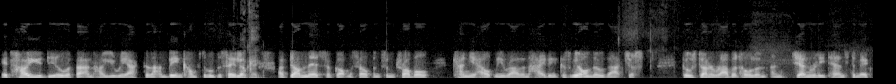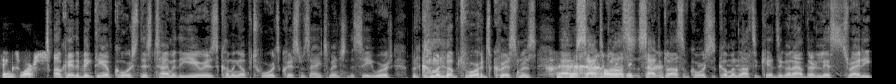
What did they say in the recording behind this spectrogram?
It's how you deal with that and how you react to that, and being comfortable to say, look, okay. I've done this. I've got myself in some trouble. Can you help me? Rather than hiding, because we all know that just goes down a rabbit hole and, and generally tends to make things worse. Okay, the big thing, of course, this time of the year is coming up towards Christmas. I hate to mention the C word, but coming up towards Christmas, um, Santa Claus, Santa Claus, of course, is coming. Lots of kids are going to have their lists ready,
